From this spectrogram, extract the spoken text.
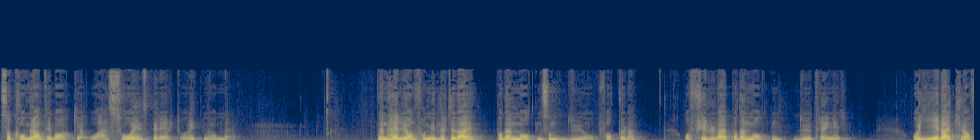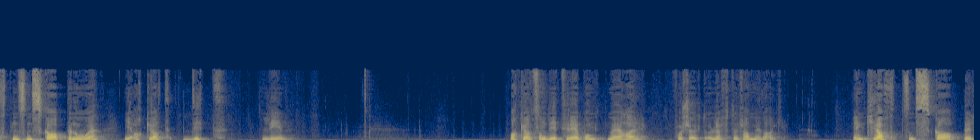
Så kommer han tilbake og er så inspirert og vitner om det. Den hellige ånd formidler til deg på den måten som du oppfatter det, og fyller deg på den måten du trenger. Og gir deg kraften som skaper noe i akkurat ditt liv. Akkurat som de tre punktene jeg har forsøkt å løfte fram i dag. En kraft som skaper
